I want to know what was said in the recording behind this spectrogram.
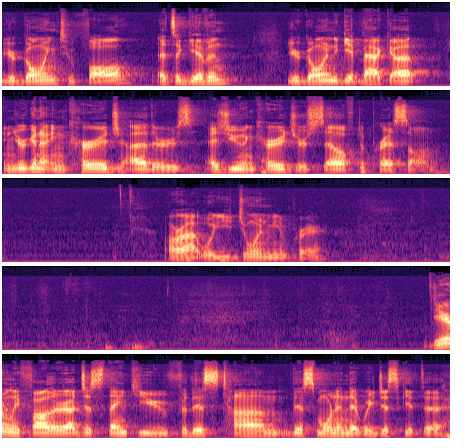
You're going to fall, it's a given. You're going to get back up, and you're going to encourage others as you encourage yourself to press on. All right, will you join me in prayer? Dear Heavenly Father, I just thank you for this time this morning that we just get to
